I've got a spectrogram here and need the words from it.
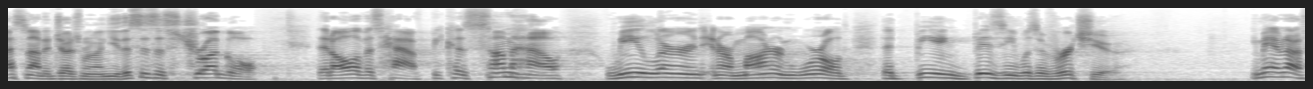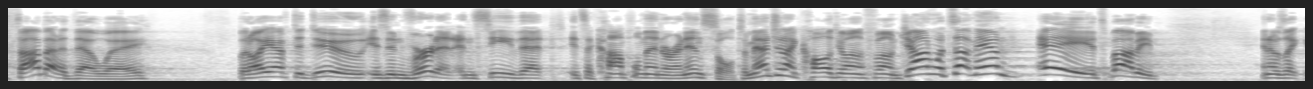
That's not a judgment on you. This is a struggle that all of us have because somehow we learned in our modern world that being busy was a virtue. You may not have not thought about it that way, but all you have to do is invert it and see that it's a compliment or an insult. Imagine I called you on the phone, John, what's up, man? Hey, it's Bobby. And I was like,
